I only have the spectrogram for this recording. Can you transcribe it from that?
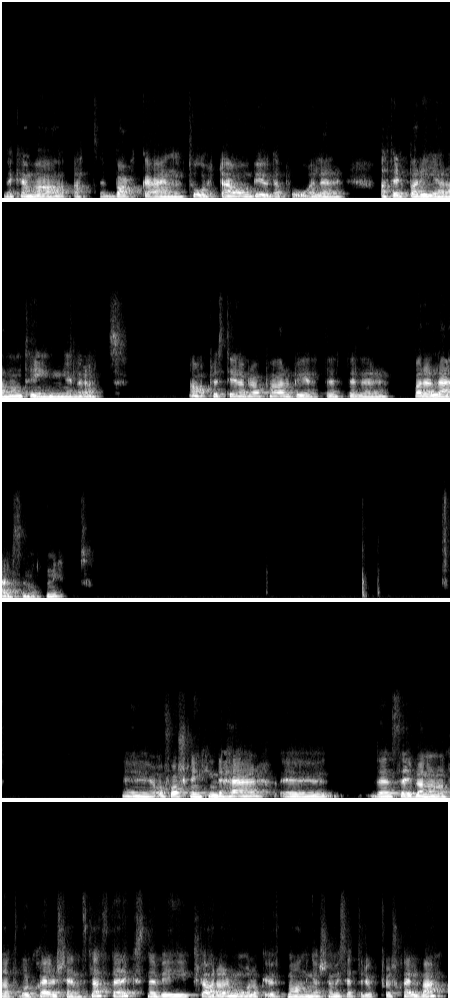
Det kan vara att baka en tårta och bjuda på eller att reparera någonting eller att ja, prestera bra på arbetet eller bara lära sig något nytt. Eh, och forskning kring det här eh, den säger bland annat att vår självkänsla stärks när vi klarar mål och utmaningar som vi sätter upp för oss själva.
